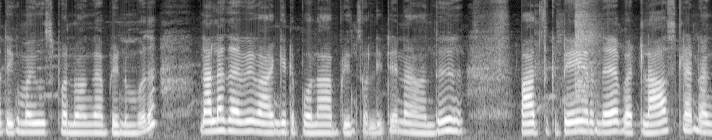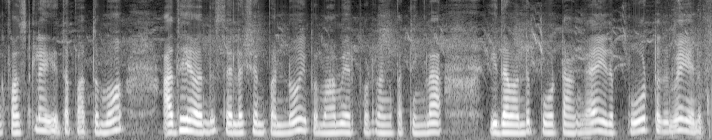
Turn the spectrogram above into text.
அதிகமாக யூஸ் பண்ணுவாங்க அப்படின்னும்போது நல்லதாகவே வாங்கிட்டு போகலாம் அப்படின்னு சொல்லிட்டு நான் வந்து பார்த்துக்கிட்டே இருந்தேன். பட் லாஸ்ட்டில் நாங்கள் ஃபஸ்ட்டில் எதை பார்த்தோமோ அதே வந்து செலெக்ஷன் பண்ணோம். இப்போ மாமியார் போடுறாங்க பார்த்தீங்களா இதை வந்து போட்டாங்க. இதை போட்டதுமே எனக்கு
